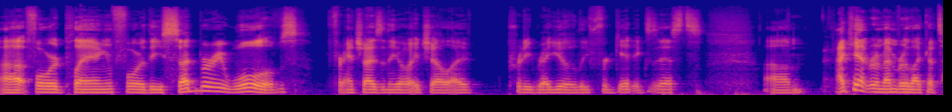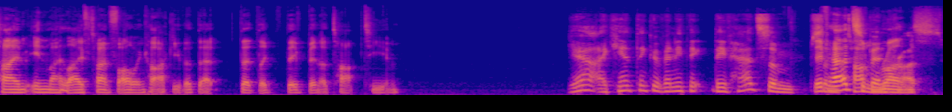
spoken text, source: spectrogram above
uh, forward playing for the Sudbury Wolves, franchise in the OHL I pretty regularly forget exists. Um, I can't remember like a time in my lifetime following hockey that that that like they've been a top team. Yeah, I can't think of anything. They've had some. They've some had some runs.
